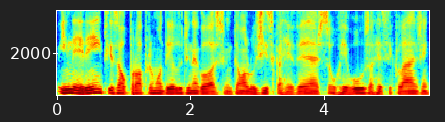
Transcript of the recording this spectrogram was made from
inerentes ao próprio modelo de negócio. Então, a logística reversa, o reuso, a reciclagem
